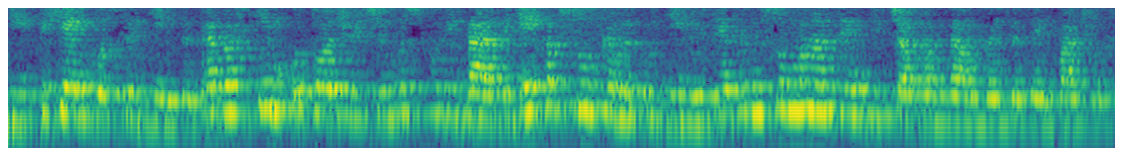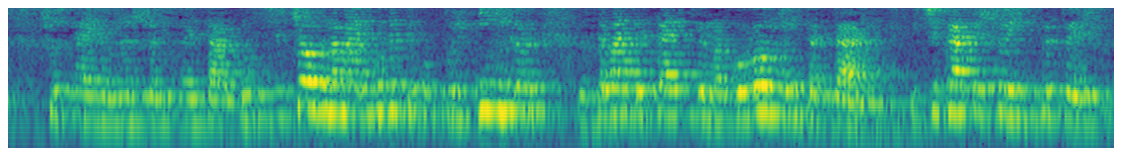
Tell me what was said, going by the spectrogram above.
і тихенько сидіти. Треба всім оточуючим розповідати. Я і капсулками поділюся. Я принесу в магазин дівчатам дам випити, як бачу, що з нею вже щось не так. Ну для чого вона має ходити по поліклініках, здавати тести на корону і так далі, і чекати, що їй припишуть.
